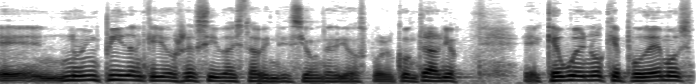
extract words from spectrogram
eh, no impidan que yo reciba esta bendición de Dios. Por el contrario, eh, qué bueno que podemos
